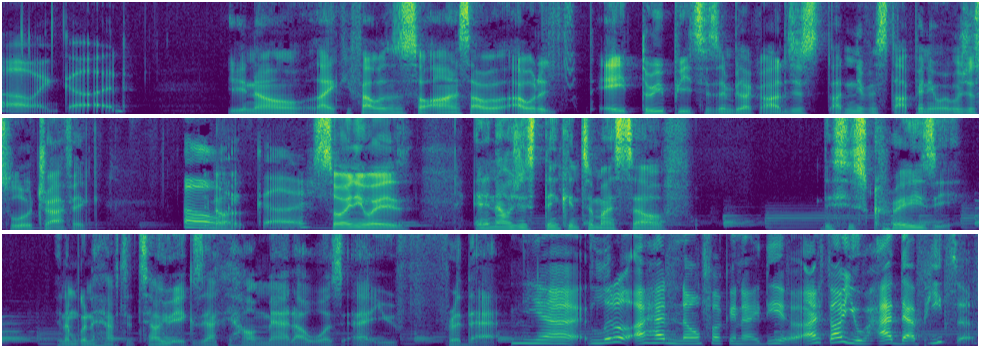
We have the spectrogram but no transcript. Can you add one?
Oh my god. You know, like if I wasn't so honest, I would I would have ate three pizzas and be like, oh, I just I didn't even stop anyway. It was just a little traffic. Oh know- my gosh. So, anyways, and then I was just thinking to myself, this is crazy, and I'm gonna have to tell you exactly how mad I was at you for that. Yeah, little I had no fucking idea. I thought you had that pizza.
